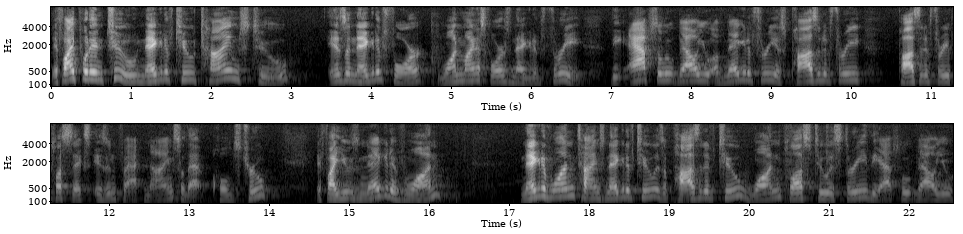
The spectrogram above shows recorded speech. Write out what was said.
If I put in 2, negative 2 times 2 is a negative 4. 1 minus 4 is negative 3. The absolute value of negative 3 is positive 3. Positive 3 plus 6 is in fact 9, so that holds true. If I use negative 1, negative 1 times negative 2 is a positive 2. 1 plus 2 is 3. The absolute value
